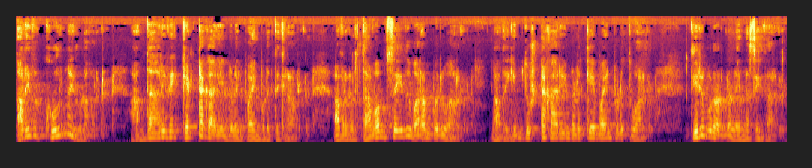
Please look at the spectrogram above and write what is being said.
அறிவு கூர்மை உள்ளவர்கள். அந்த அறிவை கெட்ட காரியங்களில் பயன்படுத்துகிறார்கள். அவர்கள் தவம் செய்து வரம் பெறுவார்கள். அதையும் துஷ்ட காரியங்களுக்கே பயன்படுத்துவார்கள். திருபுரர்கள் என்ன செய்தார்கள்?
